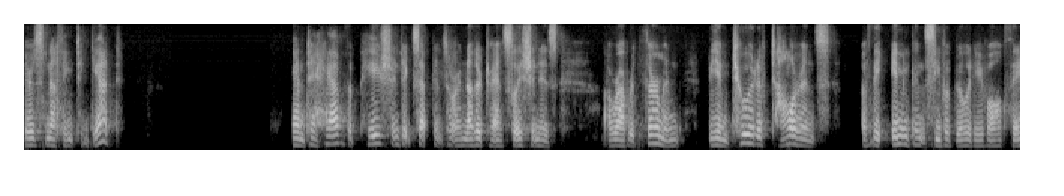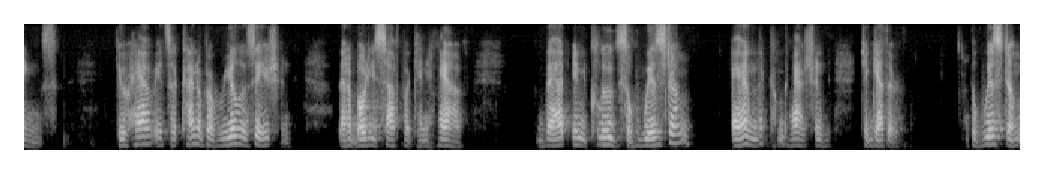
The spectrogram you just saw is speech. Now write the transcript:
There's nothing to get. And to have the patient acceptance, or another translation is uh, Robert Thurman, the intuitive tolerance of the inconceivability of all things. To have, it's a kind of a realization that a bodhisattva can have that includes the wisdom and the compassion together. The wisdom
